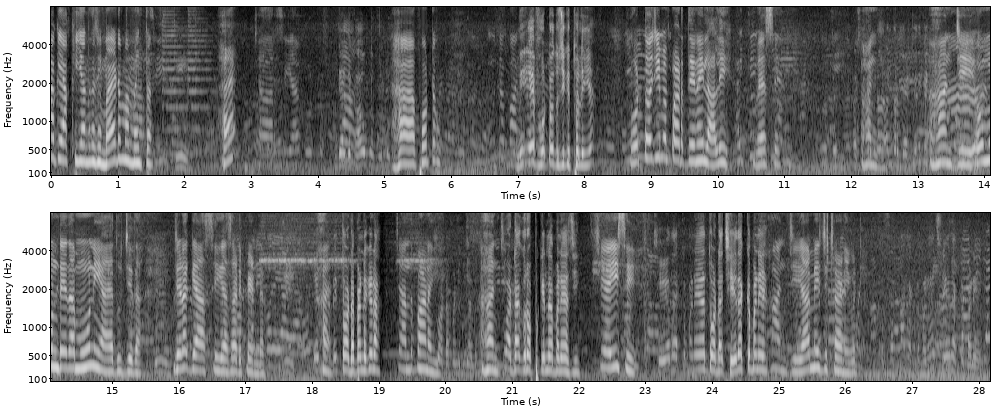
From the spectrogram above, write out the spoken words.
ਆ ਕੇ ਆਖੀ ਜਾਂਦੀਆਂ ਸੀ ਮੈਡਮ ਮੈਂ ਤਾਂ ਹੈ। ਜੇ ਦਿਖਾਓਗੇ ਹਾਂ ਫੋਟੋ। ਨਹੀਂ ਇਹ ਫੋਟੋ ਤੁਸੀਂ ਕਿੱਥੋਂ ਲਈ ਆ? ਫੋਟੋ ਜੀ ਮੈਂ ਪੜਦੇ ਨਹੀਂ ਲਾ ਲਈ ਵੈਸੇ। ਹਾਂਜੀ। ਹਾਂਜੀ ਉਹ ਮੁੰਡੇ ਦਾ ਮੂੰਹ ਨਹੀਂ ਆਇਆ ਦੂਜੇ ਦਾ ਜਿਹੜਾ ਗਿਆ ਸੀਗਾ ਸਾਡੇ ਪਿੰਡ। ਤੁਹਾਡਾ ਪਿੰਡ ਕਿਹੜਾ? ਚੰਦ ਪਾਣਾ ਜੀ। ਹਾਂਜੀ। ਤੁਹਾਡਾ ਗਰੁੱਪ ਕਿੰਨਾ ਬਣਿਆ ਸੀ? ਛੇ ਹੀ ਸੀ। 6 ਦਾ ਇੱਕ ਬਣਿਆ ਤੁਹਾਡਾ 6 ਦਾ ਬਣਿਆ? ਹਾਂਜੀ ਆ ਮੇਰੀ ਜਠਾਣੀ ਵੱਡੀ। ਸੱਤਾਂ ਦਾ ਇੱਕ ਬਣਿਆ 6 ਦਾ ਇੱਕ ਬਣਿਆ।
